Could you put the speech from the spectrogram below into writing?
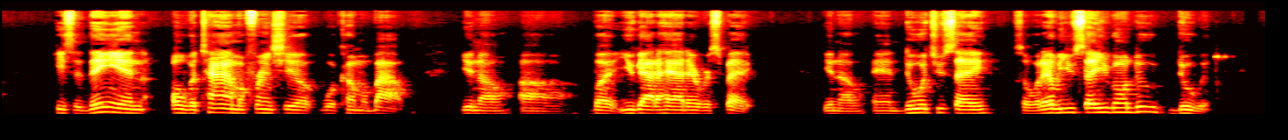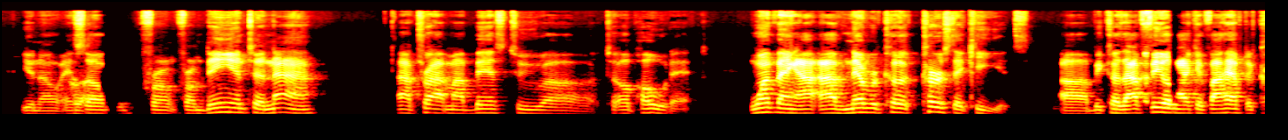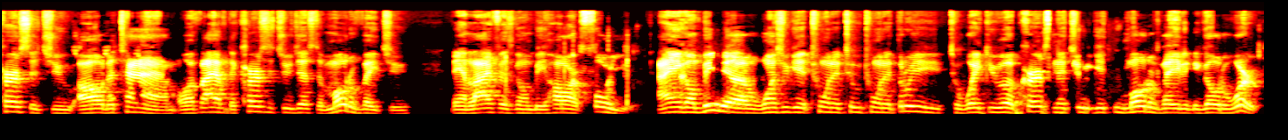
he said, then over time, a friendship will come about you know. Uh, but you gotta have that respect, you know, and do what you say. So whatever you say you're gonna do, do it, you know. And right. so from from then to now, I've tried my best to uh, to uphold that. One thing I, have never cut, cursed at kids uh, because I feel like if I have to curse at you all the time, or if I have to curse at you just to motivate you, then life is going to be hard for you. I ain't gonna be there once you get 22, 23 to wake you up cursing at you to get you motivated to go to work.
